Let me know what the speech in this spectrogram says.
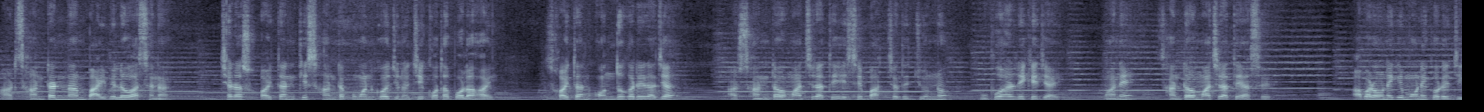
আর সান্টার নাম বাইবেলেও আসে না। এছাড়া শয়তানকে সান্টা প্রমাণ করার জন্য যে কথা বলা হয়, শয়তান অন্ধকারে রাজা, আর সান্টাও মাঝরাতে এসে বাচ্চাদের জন্য উপহার রেখে যায় মানে সান্টাও মাঝরাতে আসে। আবার অনেকে মনে করে যে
